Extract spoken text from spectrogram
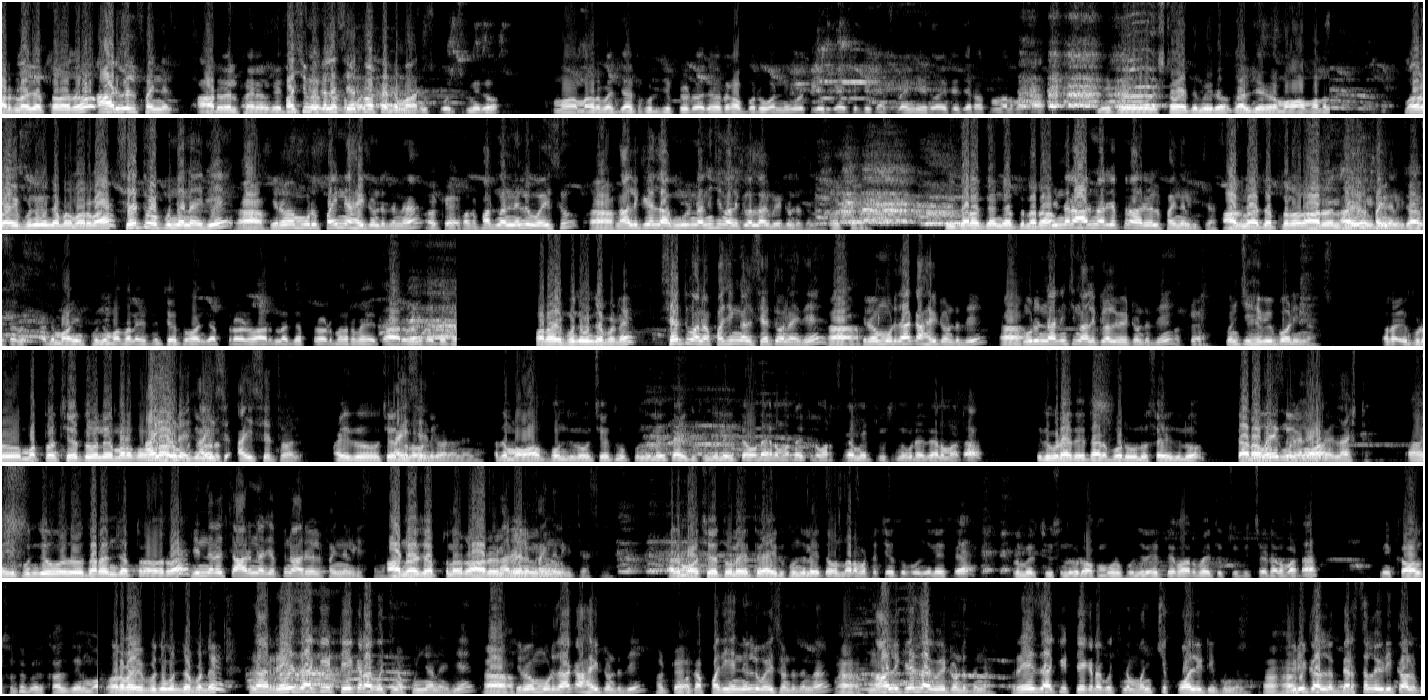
ఆరున్నర చెప్తున్నారు. ఆరు వేలు ఫైనల్ ఆరు వేలు ఫైనల్. చూసుకోవచ్చు మీరు. మా మదనపల్లి జాతి కూడా చెప్పాడు అదే విధంగా బరువు అన్ని కూడా క్లియర్గా అయితే మీకు ఎక్స్ప్లెయిన్ చేయడం అయితే జరుగుతుంది అనమాట మీకు ఇష్టం అయితే మీరు కాల్ చేయడం మా మన మరొక పుంజు చెప్పండి మరొక సేతువ పుంజన ఇది? ఇరవై మూడు పైన హైట్ ఉంటుంది ఒక పద్నాలుగు నెలలు వయసు. నాలుగేళ్ళ మూడున్నర నుంచి నాలుగు కిలోల దాకా వెయిట్ ఉంటుంది ఈ ఏం చెప్తున్నారు? ఆరున్నర చెప్తున్నా ఆరు వేలు ఫైనల్ ఇచ్చేస్తాను ఆరున్నర చెప్తున్నారు ఆరు వేలు వేలు ఫైనల్ అదే మా ఈ పుంజు మొదలు అయితే చేతు అని చెప్తున్నాడు ఆరున్నర చెప్తున్నాడు అయితే ఆరు వేలకి అయితే మరో ఈ పుంజు గురించి చెప్పండి. సేతు అన్న పసింగల్ సేతు అన్న ఇది ఇరవై మూడు దాకా హైట్ ఉంటుంది. మూడున్నర నుంచి నాలుగు కిలోల వెయిట్ ఉంటుంది. మంచి హెవీ బాడీ ఇప్పుడు మొత్తం చేతులే మనకు ఐదు ఐదు- చేతులు అదే మా పుంజులు చేతు పుంజులు అయితే ఐదు పుంజులు అయితే ఉన్నాయి అనమాట ఇక్కడ వరుసగా మీరు చూసింది కూడా అదే అనమాట ఇది కూడా అదే దాని బరువులు సైజులు తేడా. లాస్ట్. ఈ పుంజు ధర అని చెప్తున్నారు దీని ధర ఆరున్నర చెప్తున్నా ఆరు వేలు ఫైనల్ ఇస్తాను. ఆరున్నర చెప్తున్నారు ఆరు వేలు ఫైనల్ ఇచ్చేస్తాను అదే మా చేతులు అయితే ఐదు పుంజులు అయితే ఉందన్నమాట చేతు పుంజులు అయితే. ఇప్పుడు మీరు చూసింది కూడా ఒక మూడు పుంజులు అయితే మరబాయి అయితే చూపించాడు అనమాట మీకు కావాల్సి ఉంటే మీరు కాల్ చేయండి. మరబాయి పుంజు గురించి చెప్పండి. రేజాకి టేకరాకు వచ్చిన పుంజాన ఇది. ఇరవై మూడు దాకా హైట్ ఉంటుంది. ఒక పదిహేను నెలలు వయసు ఉంటుంది అన్న నాలుగేళ్ళ దాకా వెయిట్ ఉంటుంది అన్న రేజాకి టేకరాకు వచ్చిన మంచి క్వాలిటీ పుంజన ఇడికాళ్ళు బెరసల్లో ఇడికాలు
